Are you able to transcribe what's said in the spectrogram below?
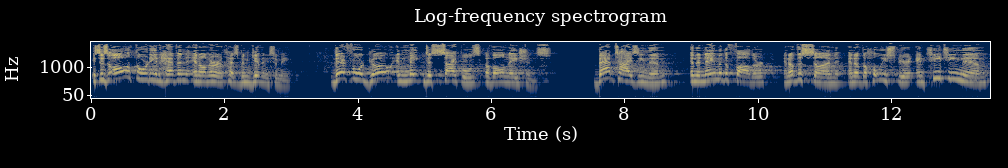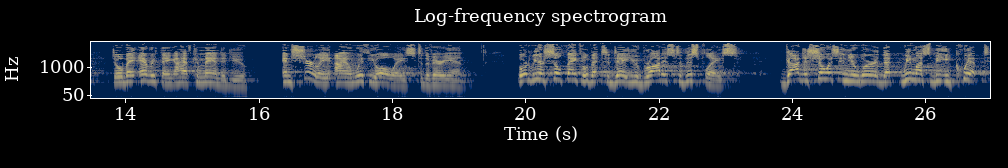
It says, All authority in heaven and on earth has been given to me. Therefore, go and make disciples of all nations, baptizing them in the name of the Father and of the Son and of the Holy Spirit, and teaching them to obey everything I have commanded you. And surely I am with you always to the very end. Lord, we are so thankful that today you brought us to this place. God, to show us in your word that we must be equipped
